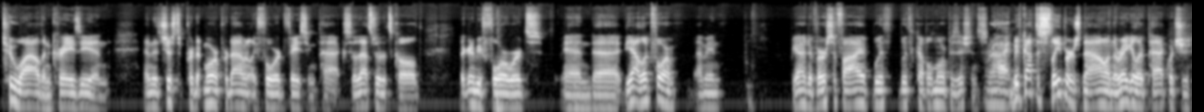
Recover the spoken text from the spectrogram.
too wild and crazy, and and it's just a more predominantly forward facing pack. So that's what it's called. They're going to be forwards, and uh, yeah, look for them. I mean, yeah, diversify with with a couple more positions. Right. We've got the sleepers now in the regular pack, which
